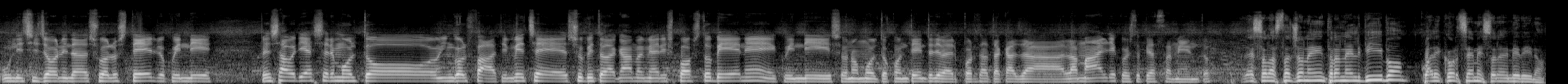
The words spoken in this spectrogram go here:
11 giorni da, su allo Stelvio quindi pensavo di essere molto ingolfato, invece subito la gamba mi ha risposto bene e quindi sono molto contento di aver portato a casa la maglia e questo piazzamento. Adesso la stagione entra nel vivo, quali corse hai messo nel mirino?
